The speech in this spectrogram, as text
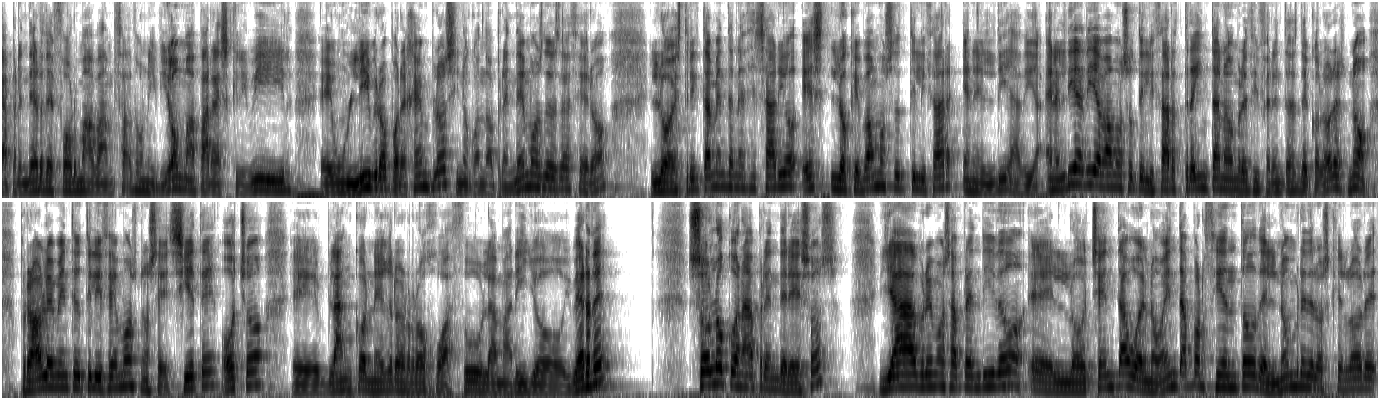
aprender de forma avanzada un idioma para escribir eh, un libro, por ejemplo, sino cuando aprendemos desde cero, lo estrictamente necesario es lo que vamos a utilizar en el día a día. En el día a día vamos a utilizar 30 nombres diferentes de colores, no, probablemente utilicemos, no sé, 7, 8, eh, blanco, negro, rojo, azul, amarillo y verde Solo con aprender esos ya habremos aprendido el 80 o el 90% del nombre de los, colores,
